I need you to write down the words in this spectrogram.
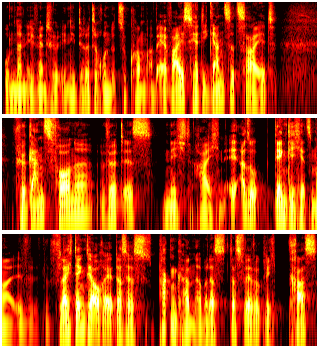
um dann eventuell in die dritte Runde zu kommen. Aber er weiß ja die ganze Zeit, für ganz vorne wird es nicht reichen. Äh, also denke ich jetzt mal. Vielleicht denkt er auch, dass er es packen kann, aber das, das wäre wirklich krass.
